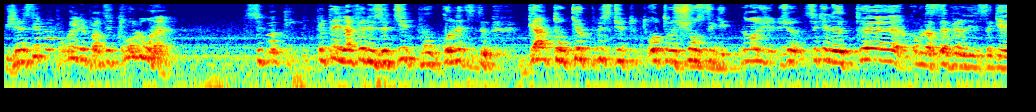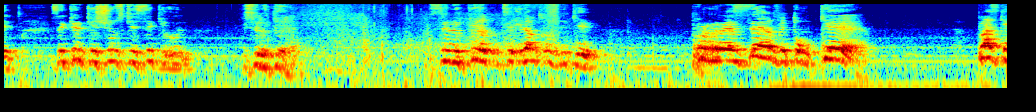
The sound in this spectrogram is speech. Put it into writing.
Je ne sais pas pourquoi il est parti trop loin. C'est pas Peut-être il a fait des études pour connaître. Garde ton cœur plus que toute autre chose. Non, c'est que le cœur, comme la Seigneur dit, c'est que c'est quelque chose qui c'est que c'est le cœur. C'est le cœur. Il est en train de dire que préserve ton cœur. Parce que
